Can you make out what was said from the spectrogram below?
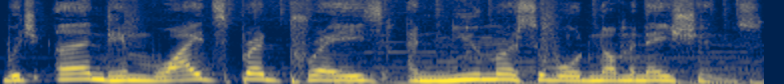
which earned him widespread praise and numerous award nominations.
